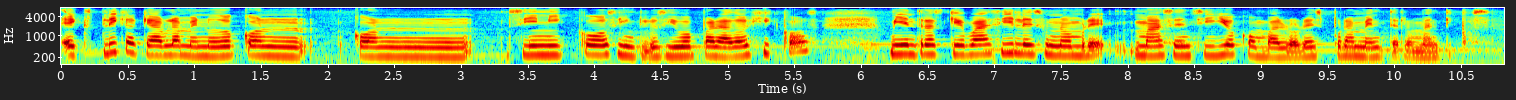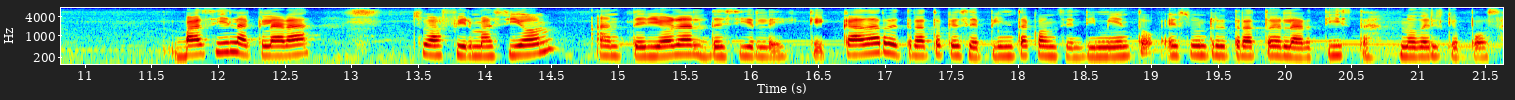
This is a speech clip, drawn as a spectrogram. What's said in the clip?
explica que habla a menudo con, con cínicos, inclusive paradójicos, mientras que Basil es un hombre más sencillo con valores puramente románticos. Basil aclara su afirmación anterior al decirle que cada retrato que se pinta con sentimiento es un retrato del artista, no del que posa.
